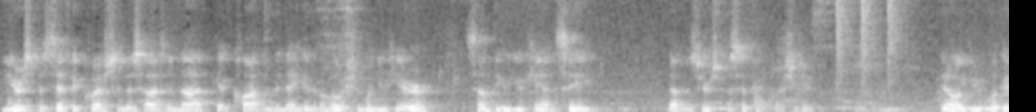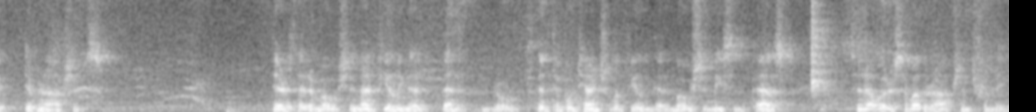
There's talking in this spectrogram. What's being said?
your specific question is how to not get caught in the negative emotion when you hear something that you can't see. That was your specific question. You know, you look at different options. There's that emotion. I'm feeling that, that you know, that the potential of feeling that emotion, at least in the past. So now, what are some other options for me?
